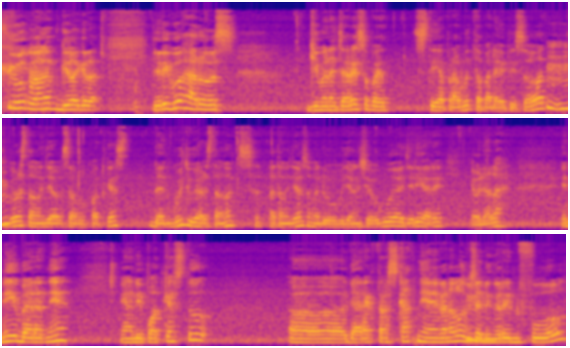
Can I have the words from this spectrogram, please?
sibuk banget gila-gila Jadi gue harus gimana caranya supaya setiap Rabu tetap ada episode. Gue harus tanggung jawab sama podcast dan gue juga harus tanggung tanggung jawab sama dua bujang show gue jadi akhirnya ya udahlah. Ini ibaratnya yang di podcast tuh eh director's cut-nya. Karena lo bisa dengerin full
